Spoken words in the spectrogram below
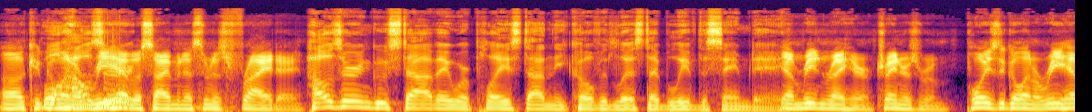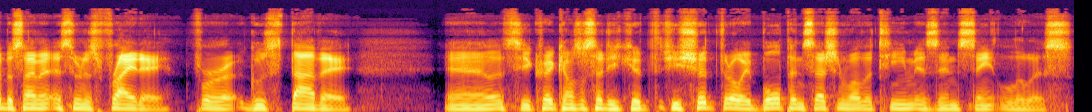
uh, could go Well, on a rehab assignment as soon as Friday. Houser and Gustave were placed on the COVID list, I believe, the same day. Yeah, I'm reading right here. Trainer's room. Poised to go on a rehab assignment as soon as Friday for Gustave. And let's see. Craig Counsell said he could he should throw a bullpen session while the team is in St. Louis.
